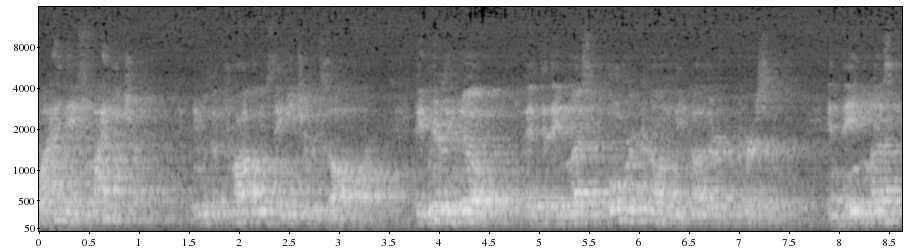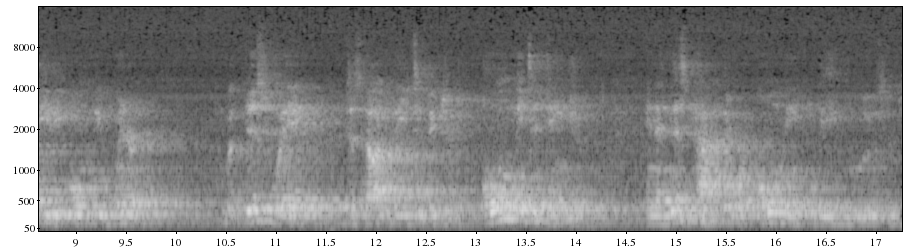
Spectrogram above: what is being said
why they fight each other and the problems they need to resolve on. They merely know that, that they must overcome the other person, and they must be the only winner. But this way does not lead to victory, only to danger. And in this path, there will only be losers.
